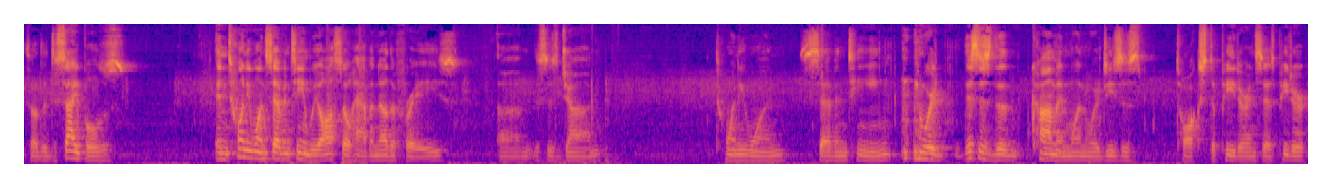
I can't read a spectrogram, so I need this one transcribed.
So the disciples, in 2117, we also have another phrase. Um, this is John 21 17, where this is the common one where Jesus talks to Peter and says, Peter,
